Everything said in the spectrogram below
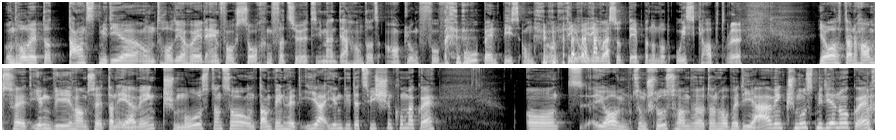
und hat halt da tanzt mit ihr und hat ihr halt einfach Sachen verzählt. Ich meine, der Hund hat es angelogen von oben bis unten und die Alte war so deppert und hat alles geglaubt. Ja. Ja, dann haben sie halt irgendwie, haben sie halt dann eher ein wenig geschmust und so und dann bin halt ich auch irgendwie dazwischen gekommen, gell. Und ja, zum Schluss haben wir, dann hab halt ich auch ein wenig geschmust mit ihr noch, gell.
